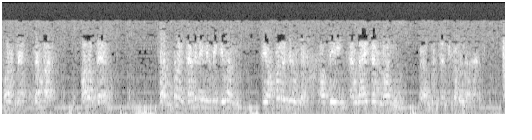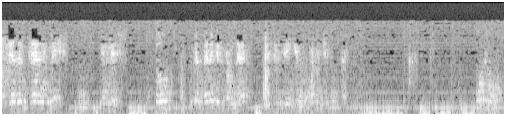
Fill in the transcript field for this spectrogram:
for members, all of them, one per family will be given the apology of the enlightened one, There's in there English, English. So you can benefit from that. This is being given. What is it? They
